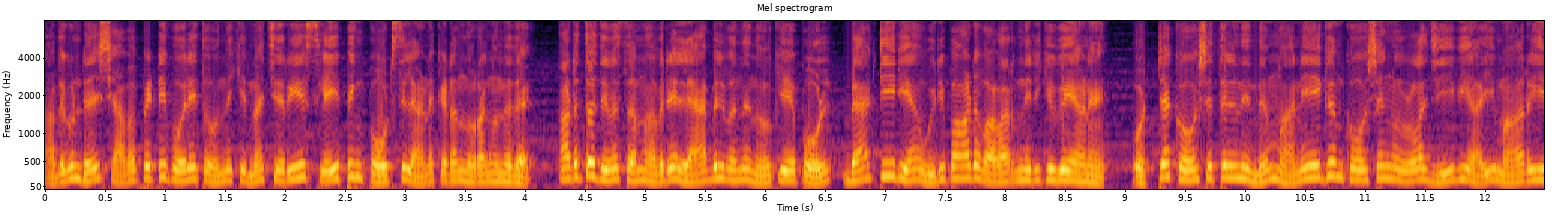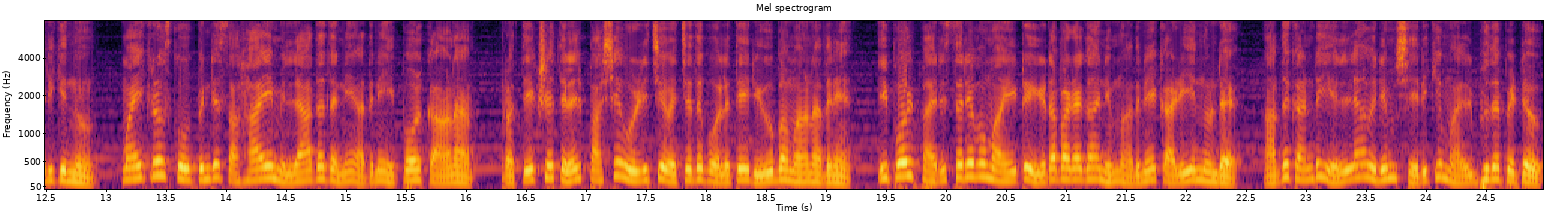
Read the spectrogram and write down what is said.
അതുകൊണ്ട് ശവപ്പെട്ടി പോലെ തോന്നിക്കുന്ന ചെറിയ സ്ലീപ്പിംഗ് പോട്ട്സിലാണ് കിടന്നുറങ്ങുന്നത്. അടുത്ത ദിവസം അവർ ലാബിൽ വന്ന് നോക്കിയപ്പോൾ ബാക്ടീരിയ ഒരുപാട് വളർന്നിരിക്കുകയാണ്. ഒറ്റ കോശത്തിൽ നിന്നും അനേകം കോശങ്ങളുള്ള ജീവിയായി മാറിയിരിക്കുന്നു. മൈക്രോസ്കോപ്പിന്റെ സഹായമില്ലാതെ തന്നെ അതിനെ ഇപ്പോൾ കാണാം. പ്രത്യക്ഷത്തിൽ പശ ഒഴിച്ചു വെച്ചതുപോലത്തെ രൂപമാണ് അതിന് ഇപ്പോൾ പരിസരവുമായിട്ട് ഇടപഴകാനും അതിനെ കഴിയുന്നുണ്ട്. അത് കണ്ട് എല്ലാവരും ശരിക്കും അത്ഭുതപ്പെട്ടു.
